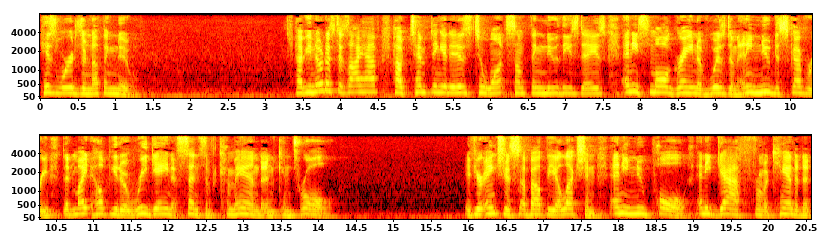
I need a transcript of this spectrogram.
His words are nothing new. Have you noticed, as I have, how tempting it is to want something new these days? Any small grain of wisdom, any new discovery that might help you to regain a sense of command and control. If you're anxious about the election, any new poll, any gaffe from a candidate,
